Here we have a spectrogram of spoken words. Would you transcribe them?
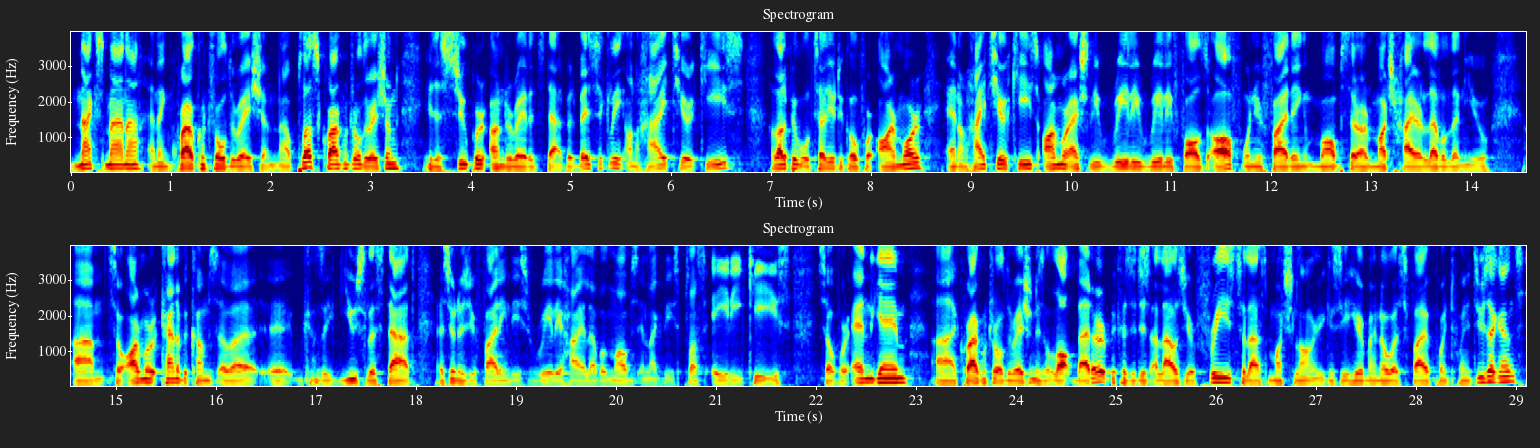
max mana, and then crowd control duration. Now, plus crowd control duration is a super underrated stat, but basically on high tier keys, a lot of people will tell you to go for armor, and on high tier keys, armor actually really, really falls off when you're fighting mobs that are much higher level than you. Um, so armor kind of becomes a uh, becomes a useless stat as soon as you're fighting these really high level mobs in like these plus 80 keys. So for end game, uh, crowd control duration is a lot better because it just allows your freeze to last much longer. You can see here my Nova is 5.22 seconds.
